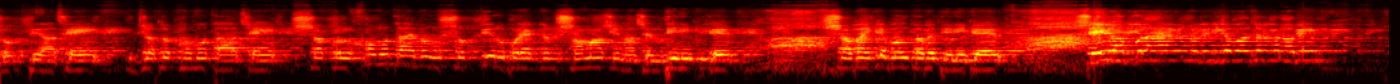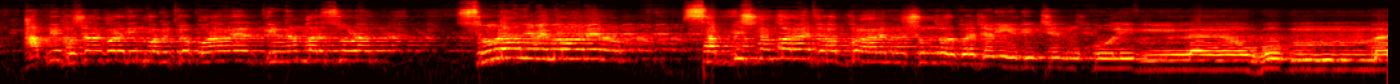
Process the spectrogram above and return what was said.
শক্তি আছে যত ক্ষমতা আছে সকল ক্ষমতা এবং শক্তির উপর একজন সমাসীন আছেন তিনি কে সবাইকে বলতে হবে তিনি কে সেই রব্বুল আলামিন নবীকে বলছেন গো নবী আপনি ঘোষণা করে দিন পবিত্র কোরআনের তিন নম্বর সূরা সূরা আল ইমরানের 26 নম্বর আয়াতে রব্বুল আলামিন সুন্দর করে জানিয়ে দিচ্ছেন, কুলিল্লাহুম্মা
